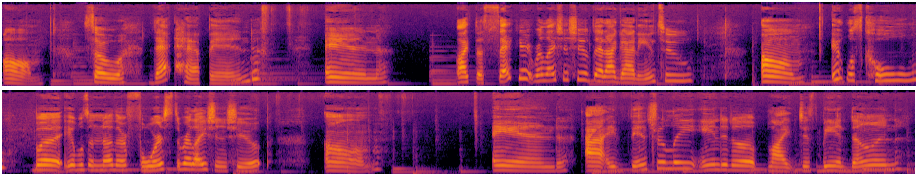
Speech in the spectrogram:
Um so that happened and like the second relationship that I got into um it was cool, but it was another forced relationship. Um and I eventually ended up like just being done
